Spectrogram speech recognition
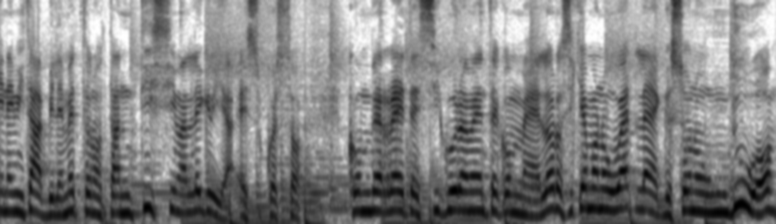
Inevitabile, mettono tantissima allegria e su questo converrete sicuramente con me. Loro si chiamano Wet Leg, sono un duo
